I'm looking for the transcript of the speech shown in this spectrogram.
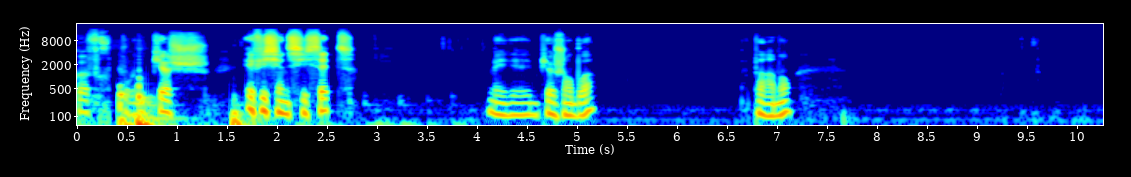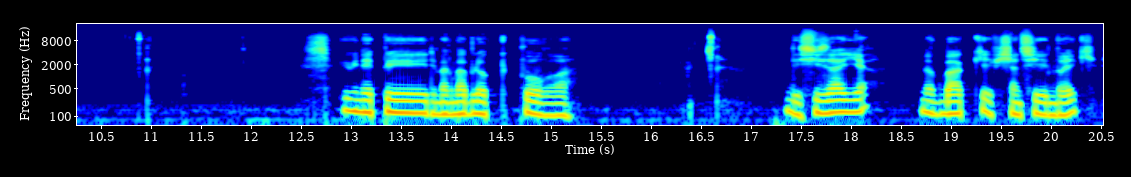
coffre pour une pioche Efficiency 7, mais une pioche en bois, apparemment. Une épée de magma block pour euh, des cisailles, knockback, efficiency une break.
